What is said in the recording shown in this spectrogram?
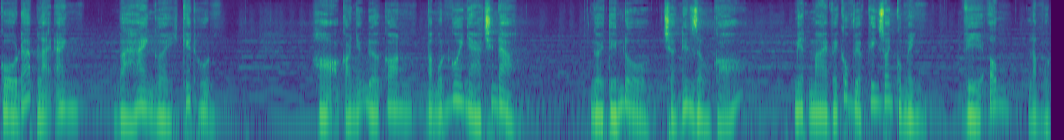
Cô đáp lại anh và hai người kết hôn. Họ có những đứa con và một ngôi nhà trên đảo người tín đồ trở nên giàu có, miệt mài với công việc kinh doanh của mình vì ông là một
